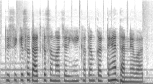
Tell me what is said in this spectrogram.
तो इसी के साथ आज का समाचार यहीं ख़त्म करते हैं। धन्यवाद।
